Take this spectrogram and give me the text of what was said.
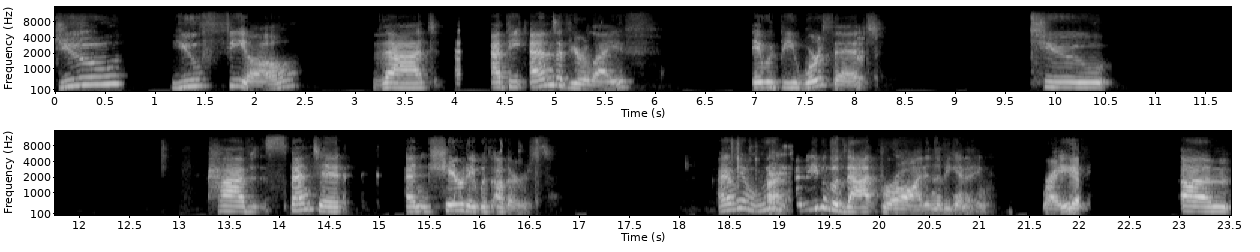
do you feel that at the end of your life it would be worth it to have spent it and shared it with others. I mean, we, I even go that broad in the beginning, right? Yeah. Um,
